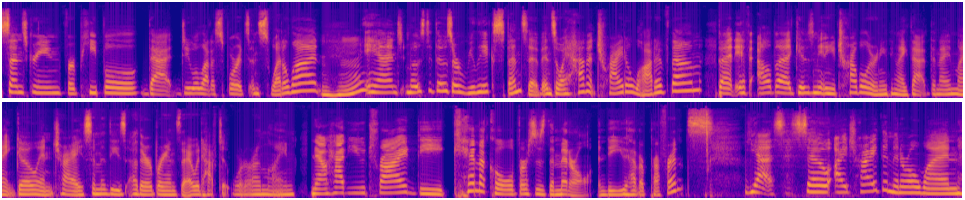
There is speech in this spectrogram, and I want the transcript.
sunscreen for people that do a lot of sports and sweat a lot. Mm-hmm. And most of those are really expensive. And so I haven't tried a lot of them. But if Alba gives me any trouble or anything like that, then I might go and try some of these other brands that I would have to order online. Now, have you tried the chemical versus the mineral? And do you have a preference? Yes. So I tried the mineral one,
